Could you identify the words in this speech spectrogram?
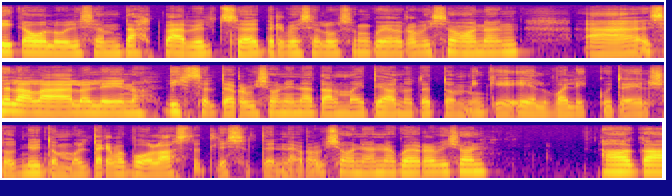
kõige olulisem tähtpäev üldse terves elus on, kui Eurovisioon on äh,. sellel ajal oli noh, lihtsalt Eurovisiooni nädal, ma ei teadnud, et on mingi eelvalikud ja eelshow'd, nüüd on mul terve pool aastat lihtsalt enne Eurovisiooni on nagu Eurovisioon. aga,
